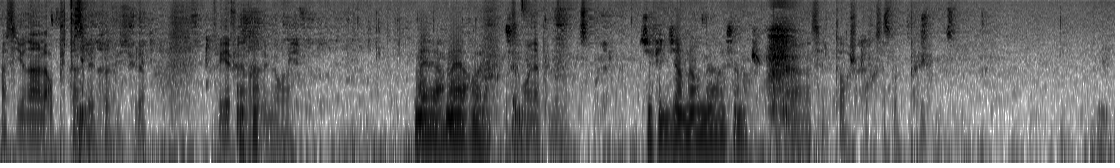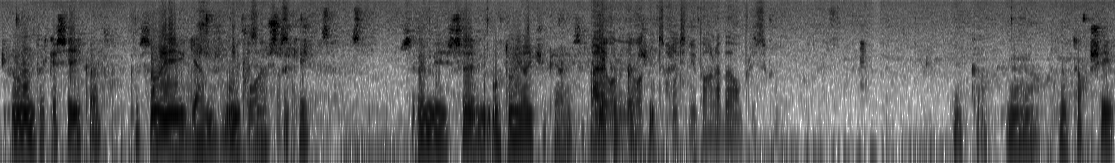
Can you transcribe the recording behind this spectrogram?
Ah, si, il y en a un là. Oh putain, je l'avais pas vu celui-là. Fais gaffe, il y a dans le mur là. Meurs, meurs, voilà, c'est bon. il y en a plus maintenant. Suffit de dire meurs, meurs et ça marche. Voilà, là, c'est le torche pour que ça pop plus. On peut casser les coffres, comme ça on les garde, Je- je on pourra stocker. Ça, mais ça, autant les récupérer, ça fait Ah, grotte gratuits. continue par là-bas en plus. D'accord, alors, le torcher.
